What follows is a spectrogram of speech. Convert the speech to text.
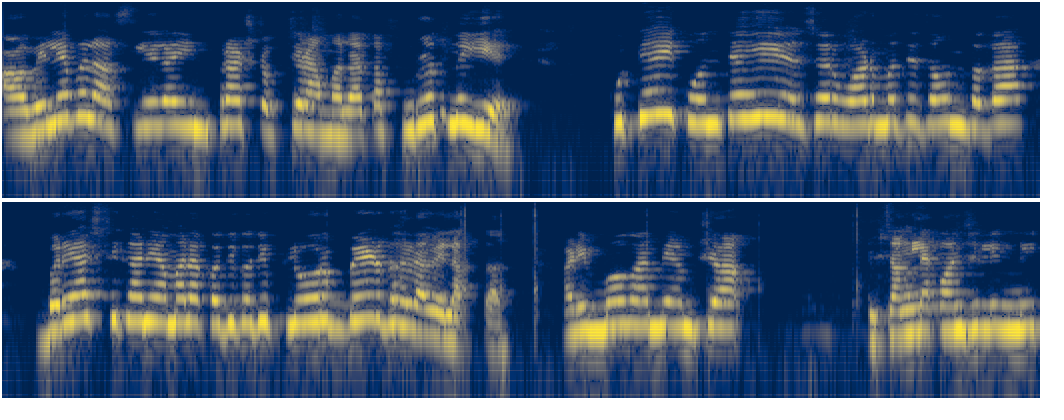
अवेलेबल असलेलं इन्फ्रास्ट्रक्चर आम्हाला आता पुरत नाहीये. कुठेही कोणत्याही सर वॉर्डमध्ये जाऊन बघा बऱ्याच ठिकाणी आम्हाला कधी कधी फ्लोअर बेड घालावे लागतात. आणि मग आम्ही आमच्या चांगल्या काउन्सिलिंगनी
